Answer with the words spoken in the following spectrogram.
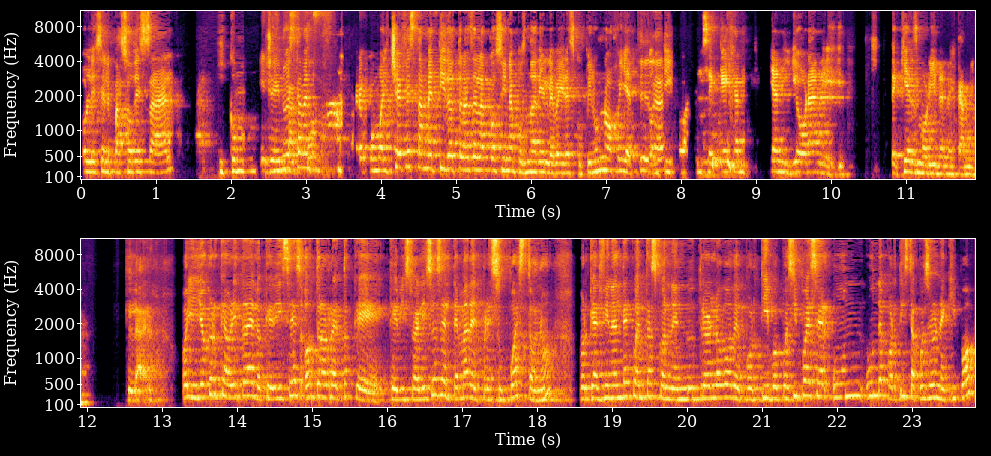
o le, se le pasó de sal. Y como y no estaba pero como el chef está metido atrás de la cocina, pues nadie le va a ir a escupir un ojo y a ti contigo y se quejan y lloran y te quieres morir en el camino. Claro. Oye, yo creo que ahorita de lo que dices, otro reto que, que, visualizo es el tema del presupuesto, ¿no? Porque al final de cuentas con el nutriólogo deportivo, pues sí puede ser un, un, deportista, puede ser un equipo,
